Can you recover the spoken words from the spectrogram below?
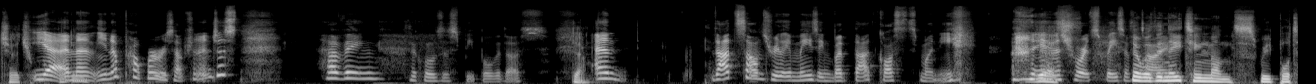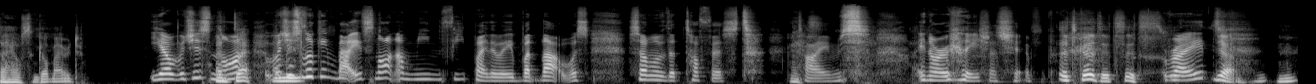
church. Wedding. Yeah, and then you know proper reception and just having the closest people with us. Yeah. And that sounds really amazing, but that costs money in a short space of yeah, time. within eighteen months, we bought a house and got married. yeah, which is not that- which is looking back, it's not a mean feat by the way, but that was some of the toughest times in our relationship. It's good. It's it's Right? yeah. Mhm.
